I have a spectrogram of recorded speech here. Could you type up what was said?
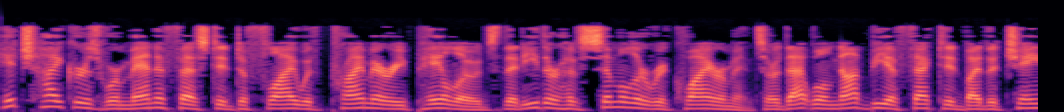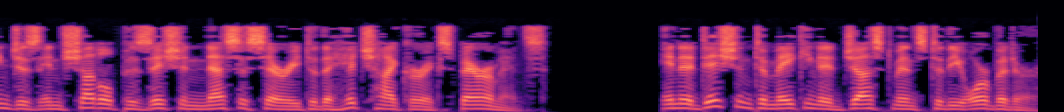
Hitchhikers were manifested to fly with primary payloads that either have similar requirements or that will not be affected by the changes in shuttle position necessary to the hitchhiker experiments. In addition to making adjustments to the orbiter,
